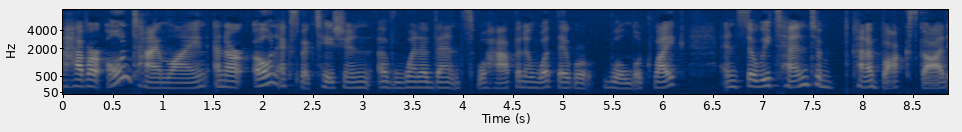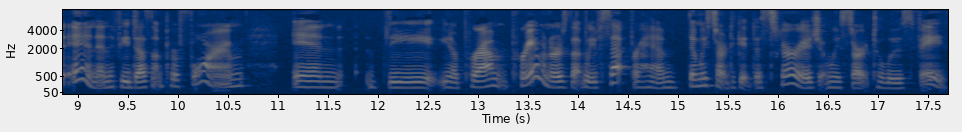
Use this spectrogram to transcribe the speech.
have our own timeline and our own expectation of when events will happen and what they will, will look like. And so we tend to kind of box God in. And if he doesn't perform in the you know param- parameters that we've set for him, then we start to get discouraged and we start to lose faith.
